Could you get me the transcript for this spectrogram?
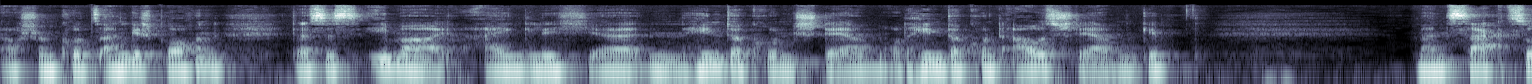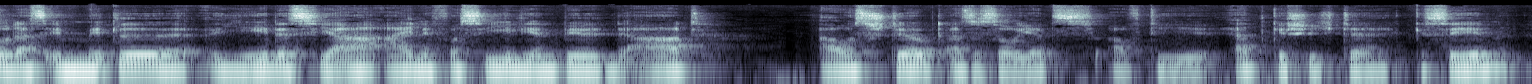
auch schon kurz angesprochen, dass es immer eigentlich äh, ein Hintergrundsterben oder Hintergrundaussterben gibt. Man sagt so, dass im Mittel jedes Jahr eine fossilienbildende Art ausstirbt, also so jetzt auf die Erdgeschichte gesehen.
